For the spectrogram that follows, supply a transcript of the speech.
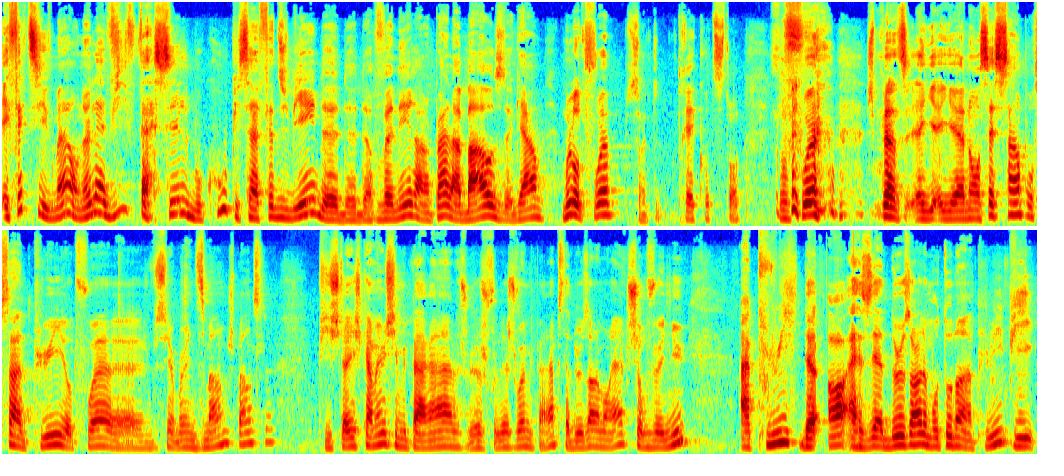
Effectivement, on a la vie facile beaucoup, puis ça fait du bien de revenir un peu à la base de garde. Moi, l'autre fois, c'est une très courte histoire. L'autre fois, je pense- il, annonçait 100 de pluie, l'autre fois, euh, je me souviens, un dimanche, je pense. Là. Puis je suis allé quand même chez mes parents, je, je voulais jouer à mes parents, puis c'était à 2 heures de Montréal, puis je suis revenu à pluie de A à Z, deux heures de moto dans la pluie, puis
